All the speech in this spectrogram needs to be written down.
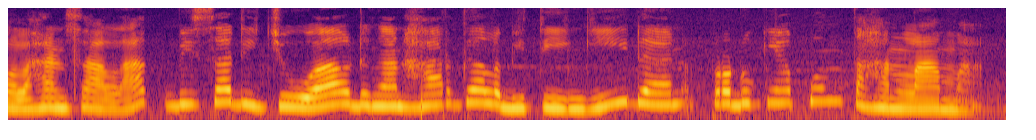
Olahan salak bisa dijual dengan harga lebih tinggi dan produknya pun tahan lama.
